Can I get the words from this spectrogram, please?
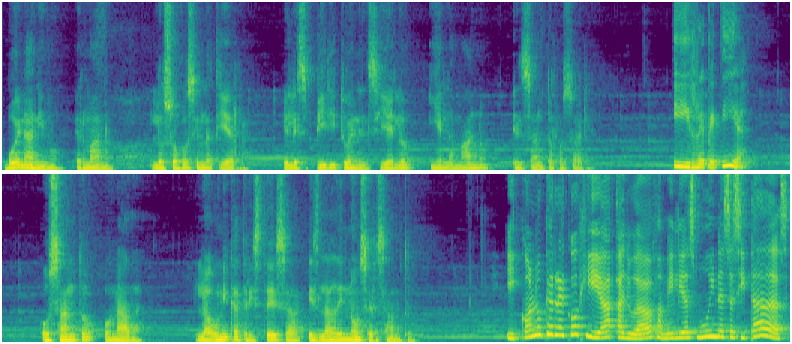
Buen ánimo, hermano, los ojos en la tierra el Espíritu en el cielo y en la mano el Santo Rosario. Y repetía, O santo o nada, la única tristeza es la de no ser santo. Y con lo que recogía ayudaba a familias muy necesitadas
